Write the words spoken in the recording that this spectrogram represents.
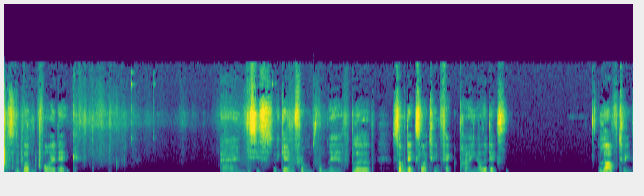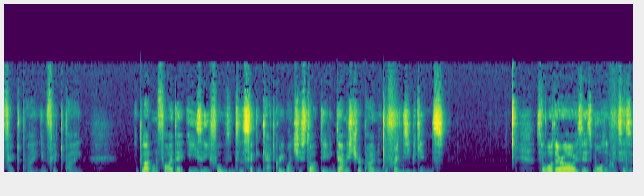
this is the Blood and Fire deck. And this is again from from their blurb. Some decks like to infect pain other decks love to infect pain inflict pain the blood and fire deck easily falls into the second category once you start dealing damage to your opponent the frenzy begins so what there are is there's more than it says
